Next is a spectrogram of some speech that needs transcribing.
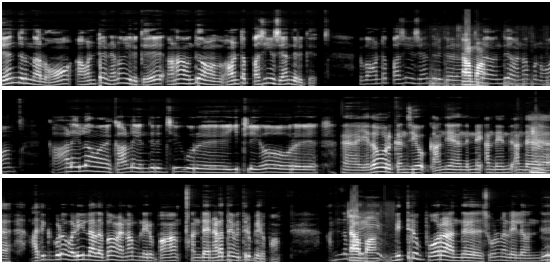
சேர்ந்துருந்தாலும் அவன்கிட்ட நிலம் இருக்குது ஆனால் வந்து அவன் அவன்கிட்ட பசியும் சேர்ந்துருக்கு இப்போ அவன்கிட்ட பசியும் சேர்ந்துருக்கிற. நேரத்தில் வந்து அவன் என்ன பண்ணுவான் காலையில் அவன் காலைல எந்திரிச்சு ஒரு இட்லியோ ஒரு ஏதோ ஒரு கஞ்சியோ கஞ்சி அந்த அந்த அந்த அதுக்கு கூட வழி இல்லாதப்ப அவன் என்ன பண்ணியிருப்பான் அந்த நிலத்தை வித்துட்டு போயிருப்பான். அந்த. மாதிரி வித்துட்டு போகிற அந்த சூழ்நிலையில் வந்து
